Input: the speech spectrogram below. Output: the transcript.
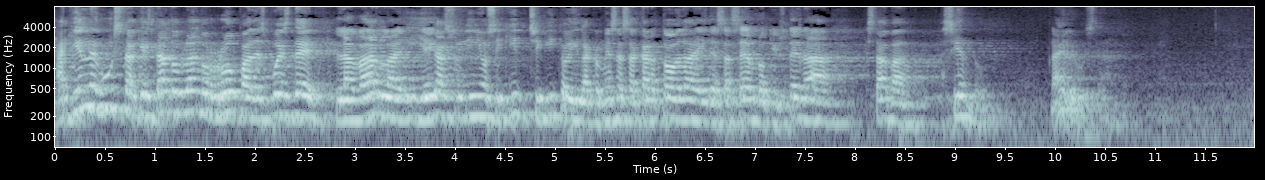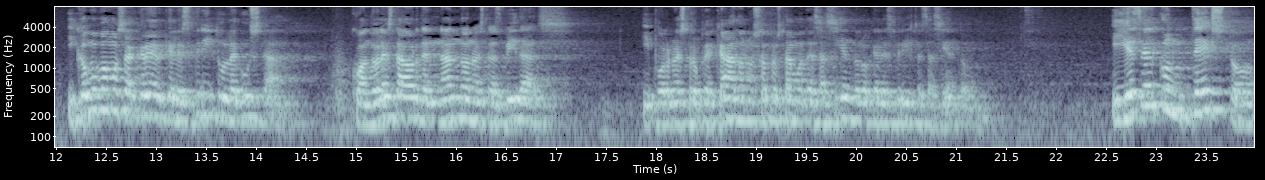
¿A quién le gusta que está doblando ropa después de lavarla y llega su niño chiquito y la comienza a sacar toda y deshacer lo que usted estaba haciendo? Nadie le gusta. ¿Y cómo vamos a creer que el Espíritu le gusta cuando Él está ordenando nuestras vidas y por nuestro pecado nosotros estamos deshaciendo lo que el Espíritu está haciendo. Y es el contexto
